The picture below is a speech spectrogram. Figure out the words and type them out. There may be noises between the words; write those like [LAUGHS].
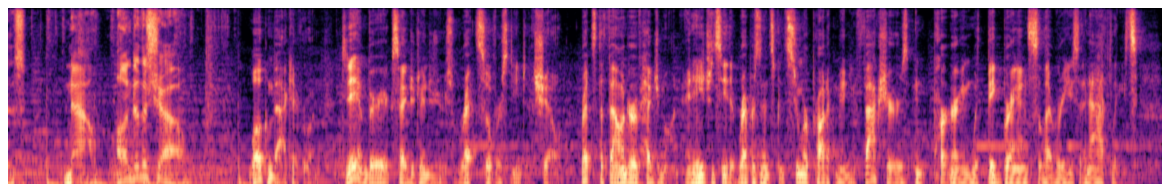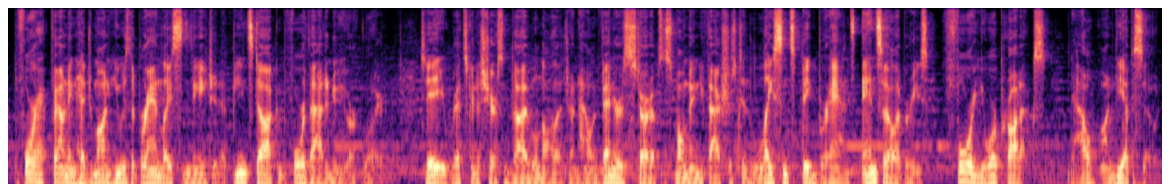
Now, onto the show. Welcome back, everyone. Today I'm very excited to introduce Rhett Silverstein to the show. Rhett's the founder of Hegemon, an agency that represents consumer product manufacturers in partnering with big brands, celebrities, and athletes. Before founding Hegemon, he was the brand licensing agent at Beanstalk, and before that, a New York lawyer. Today, Rhett's going to share some valuable knowledge on how inventors, startups, and small manufacturers can license big brands and celebrities for your products. Now, on to the episode.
